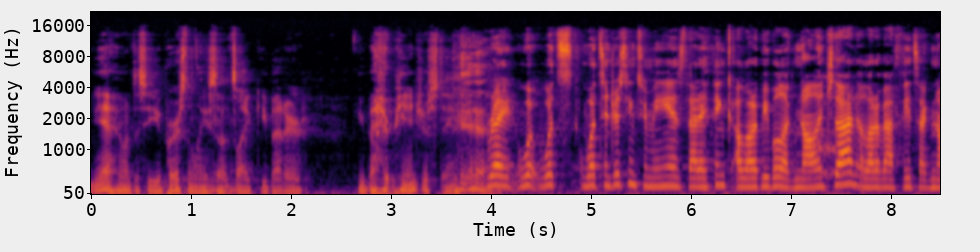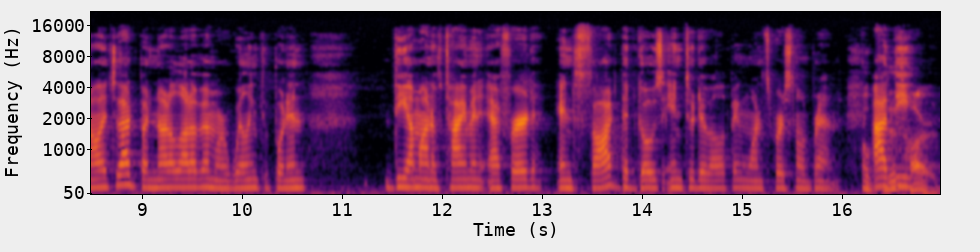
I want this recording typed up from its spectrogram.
Yeah, who wants to see you personally? So it's like you better you better be interesting. Yeah. Right. What, what's what's interesting to me is that I think a lot of people acknowledge that. A lot of athletes acknowledge that, but not a lot of them are willing to put in the amount of time and effort and thought that goes into developing one's personal brand. Oh, 'cause At it's the- hard.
